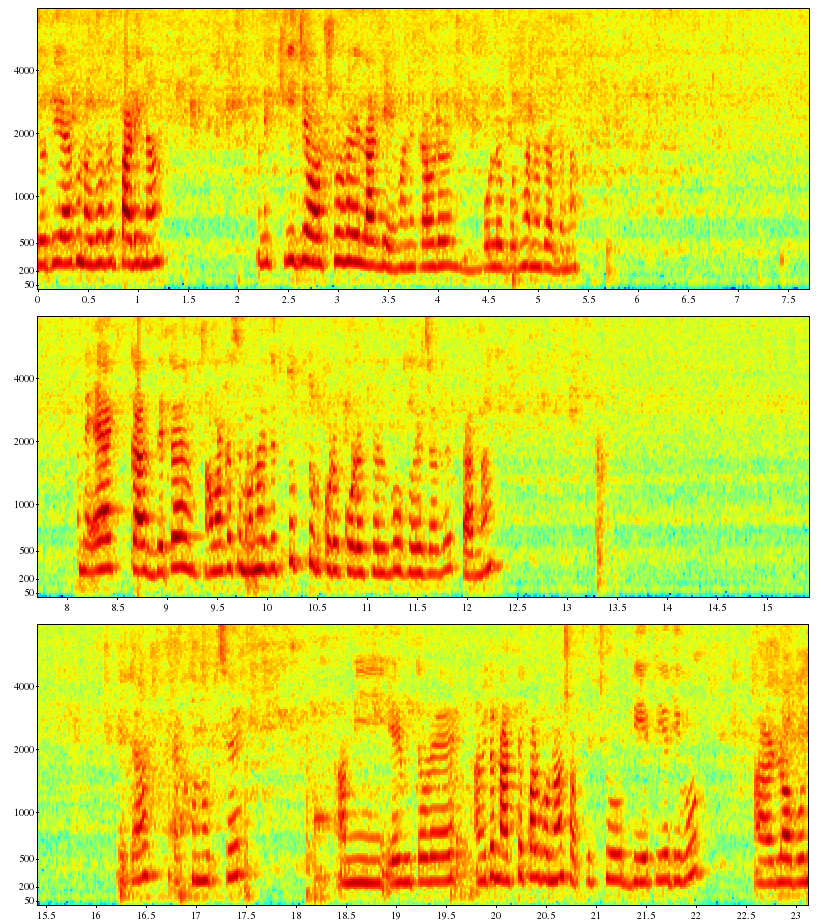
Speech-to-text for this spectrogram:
যদিও এখন ওইভাবে পারি না। মানে কি যে অসহায় লাগে মানে কাউরে বলে বোঝানো যাবে না। মানে এক কাজ যেটা আমার কাছে মনে হয় যে তুত্তুর করে করে ফেলব, হয়ে যাবে তা না। এটা এখন হচ্ছে আমি এর ভিতরে, আমি তো নাড়তে পারব না সব কিছু দিয়ে টিয়ে দিব আর লবণ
